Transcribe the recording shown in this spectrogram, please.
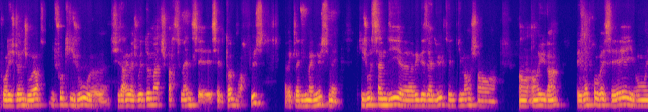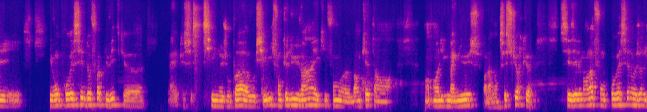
pour les jeunes joueurs, il faut qu'ils jouent. S'ils arrivent à jouer deux matchs par semaine, c'est le top, voire plus, avec la Ligue Magnus. Mais qui jouent le samedi euh, avec des adultes et le dimanche en, en, U20. Et ils vont progresser, ils vont, ils, vont progresser deux fois plus vite que, bah, que s'ils ne jouent pas ou s'ils font que du U20 et qu'ils font euh, banquette en, en, Ligue Magnus. Voilà. Donc c'est sûr que ces éléments-là font progresser nos jeunes,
